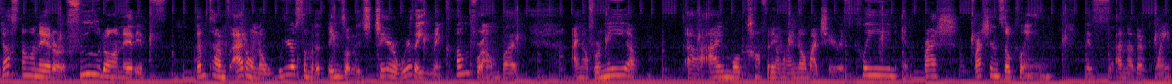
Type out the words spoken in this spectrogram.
dust on it or food on it. It's sometimes i don't know where some of the things on this chair where they even come from but i know for me uh, uh, i'm more confident when i know my chair is clean and fresh fresh and so clean is another point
